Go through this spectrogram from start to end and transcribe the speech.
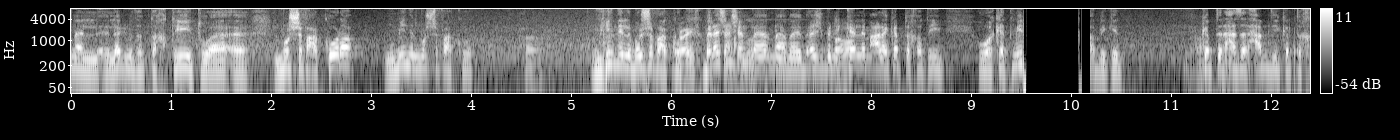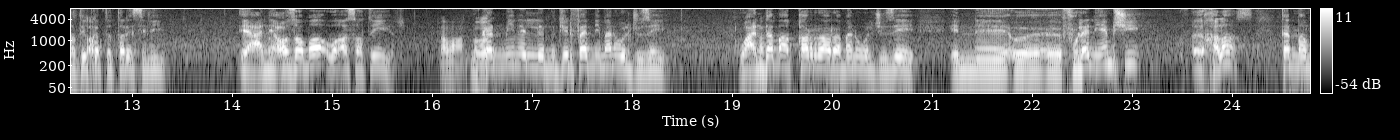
اللجنة لجنة التخطيط والمشرف على الكورة ومين المشرف على الكورة؟ آه. مين اللي مشرف على الكورة؟ بلاش عشان ما, ما, يبقاش طبعا. بنتكلم على كابتن خطيب. هو كانت مين قبل كده. كابتن حسن حمدي كابتن خطيب. كابتن طارق سليم. يعني عظماء وأساطير. طبعا. وكان مين المدير الفني مانويل جوزيه. وعندما قرر مانويل جوزيه إن آه، آه، فلان يمشي آه، خلاص. تم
